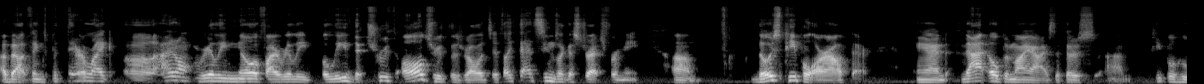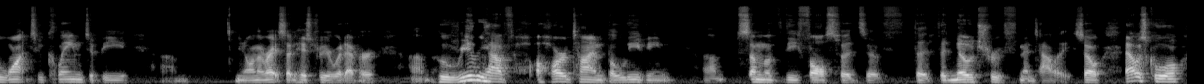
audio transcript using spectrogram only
about things, but they're like, oh, I don't really know if I really believe that truth, all truth is relative. Like that seems like a stretch for me. Um, those people are out there, and that opened my eyes that there's um, people who want to claim to be, um, you know, on the right side of history or whatever, um, who really have a hard time believing um, some of the falsehoods of the the no truth mentality. So that was cool.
